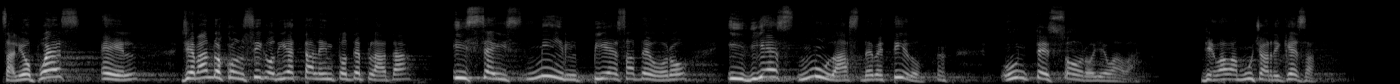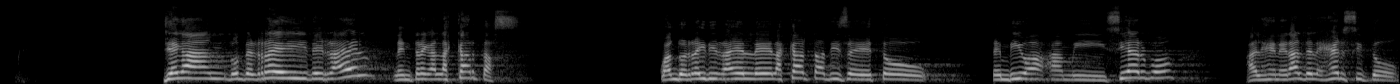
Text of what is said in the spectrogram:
Salió pues él, llevando consigo diez talentos de plata y seis mil piezas de oro y diez mudas de vestido. Un tesoro llevaba, llevaba mucha riqueza. Llegan donde el rey de Israel, le entregan las cartas. Cuando el rey de Israel lee las cartas, dice esto, te envío a, mi siervo, al general del ejército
